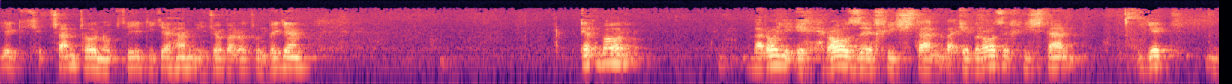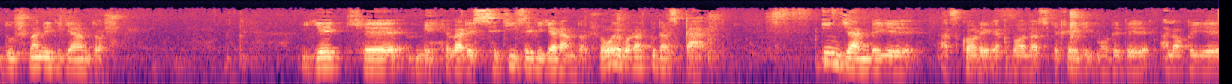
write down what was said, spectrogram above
یک چند تا نکته دیگه هم اینجا براتون بگم. اقبال برای احراز خیشتن و ابراز خیشتن یک دشمن دیگه هم داشت. یک محور ستیز دیگر هم داشت. و عبارت بود از قلب. این جنبه افکار اقبال است که خیلی مورد علاقه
